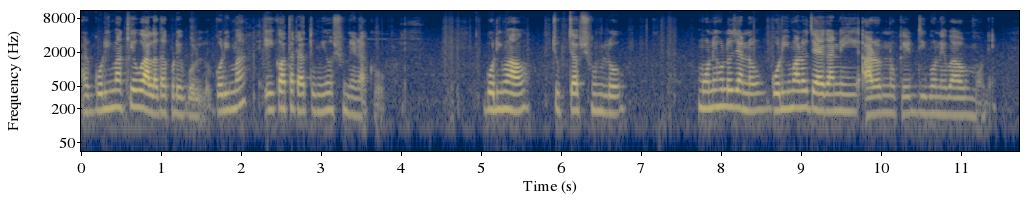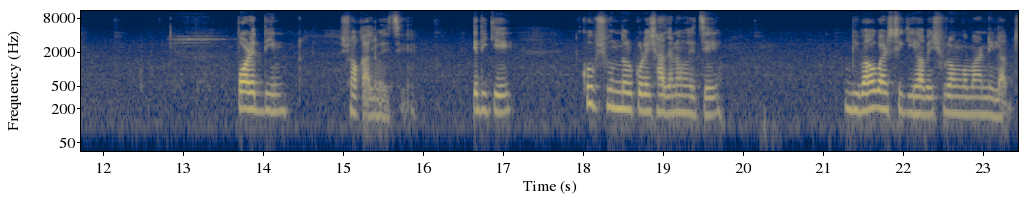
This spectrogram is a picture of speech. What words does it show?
আর গরিমাকেও আলাদা করে বলল, গরিমা, এই কথাটা তুমিও শুনে রাখো। গরিমাও চুপচাপ শুনলো। মনে হলো যেন গরিমারও জায়গা নেই আরণ্যকের জীবনে বা ওর মনে। পরের দিন সকাল হয়েছে। এদিকে খুব সুন্দর করে সাজানো হয়েছে। বিবাহবার্ষিকী হবে সুরঙ্গমার নীলাব্জ।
